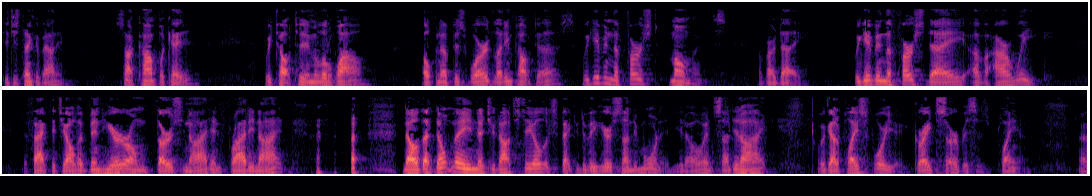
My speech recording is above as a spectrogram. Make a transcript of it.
Did you think about him? It's not complicated. We talked to him a little while, open up his word, let him talk to us. We give him the first moments of our day. We give him the first day of our week. The fact that y'all have been here on Thursday night and Friday night no, that don't mean that you're not still expected to be here Sunday morning, you know, and Sunday night. We've got a place for you. Great services planned uh,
